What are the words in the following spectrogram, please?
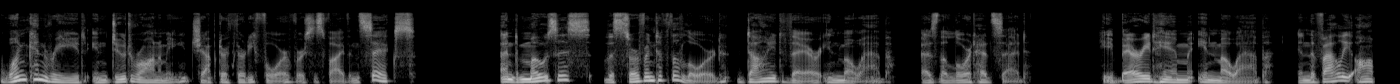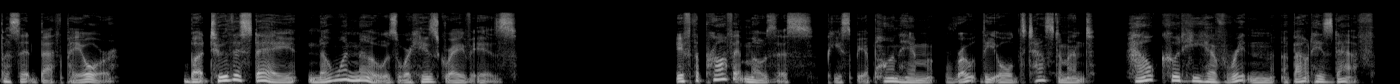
One can read in Deuteronomy chapter 34, verses 5 and 6 And Moses, the servant of the Lord, died there in Moab, as the Lord had said. He buried him in Moab, in the valley opposite Beth Peor. But to this day, no one knows where his grave is. If the prophet Moses, peace be upon him, wrote the Old Testament, how could he have written about his death?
